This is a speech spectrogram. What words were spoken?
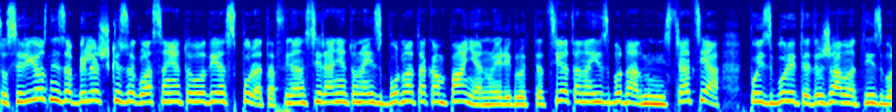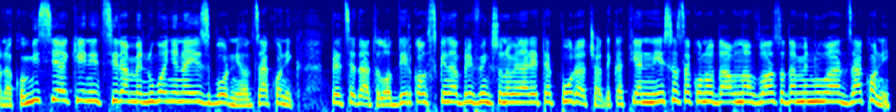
Со сериозни забелешки за гласањето во диаспората, финансирањето на изборната кампања, но и регулатацијата на изборна администрација, по изборите Државната изборна комисија ќе иницира менување на изборниот законник. Председателот Дирковски на брифинг со новинарите порача дека тие не се законодавна власт да менуваат закони,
